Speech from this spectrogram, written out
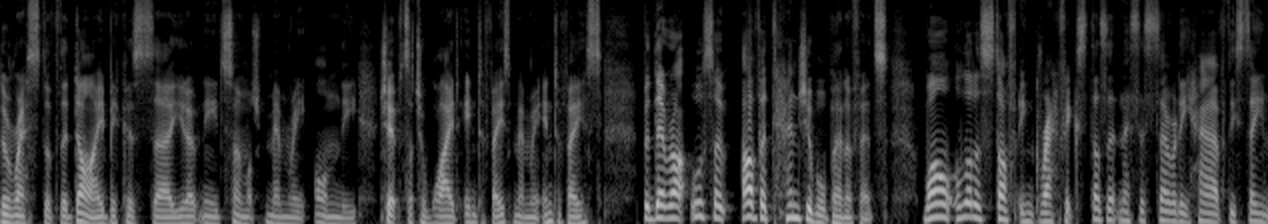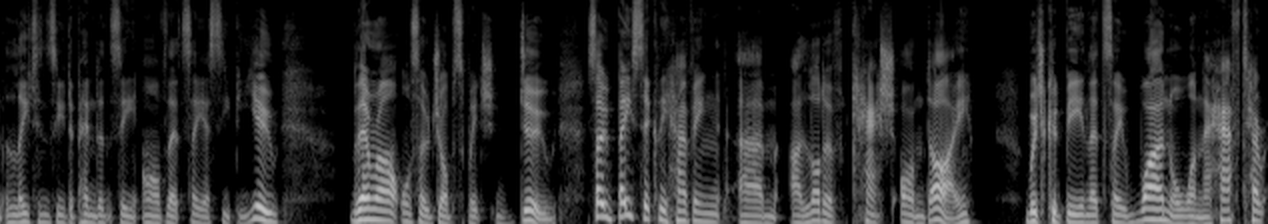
the rest of the die, because uh, you don't need so much memory on the chip, such a wide interface, memory interface. But there are also other tangible benefits. While a lot of stuff in graphics doesn't necessarily have the same latency dependency of, let's say, a CPU, there are also jobs which do. So basically having um, a lot of cache on die which could be, let's say, one or one and a half ter-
